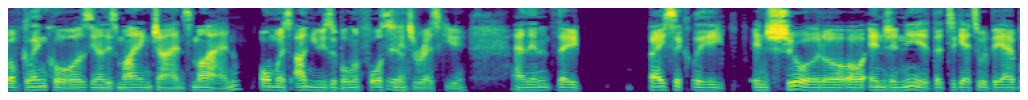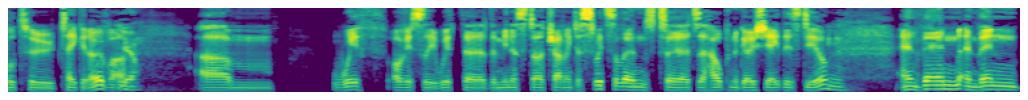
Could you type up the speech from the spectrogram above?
of Glencore's, you know, this mining giant's mine, almost unusable and forced it Yeah. into rescue. And then they basically ensured or, or engineered that Tegeta would be able to take it over Yeah. um, with obviously with the the minister traveling to Switzerland to to help negotiate this deal, and then and then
